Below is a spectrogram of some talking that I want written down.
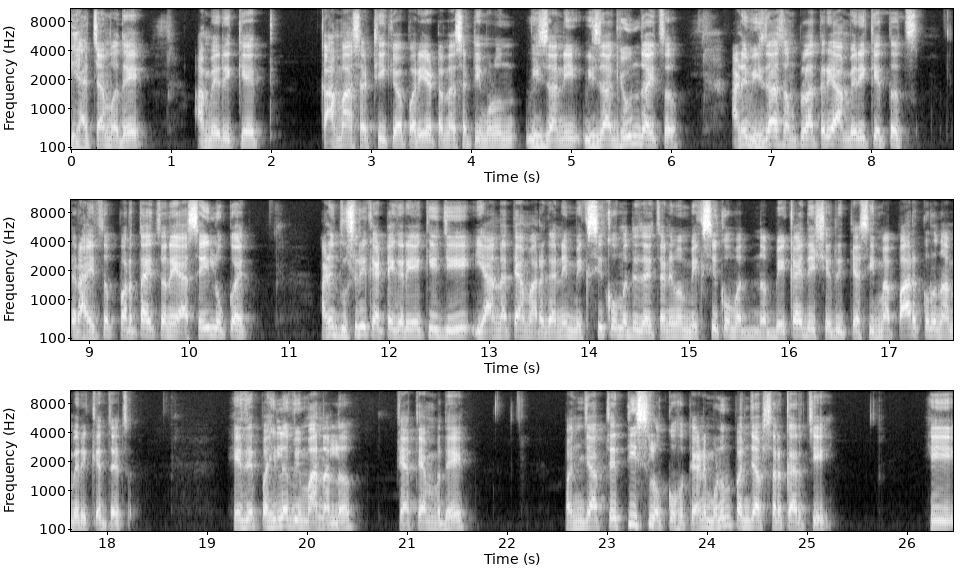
ह्याच्यामध्ये अमेरिकेत कामासाठी किंवा पर्यटनासाठी म्हणून व्हिजानी व्हिजा घेऊन जायचं आणि व्हिजा संपला तरी अमेरिकेतच राहायचं परतायचं नाही असेही लोक आहेत. आणि दुसरी कॅटेगरी आहे की जी या ना त्या मार्गाने मेक्सिकोमध्ये जायचं आणि मग मेक्सिकोमधनं बेकायदेशीररित्या सीमा पार करून अमेरिकेत जायचं. हे जे पहिलं विमान आलं त्या त्यामध्ये पंजाबचे तीस लोक होते आणि म्हणून पंजाब सरकारची ही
